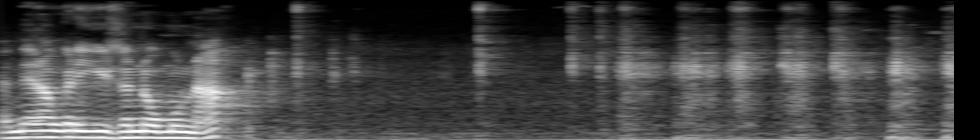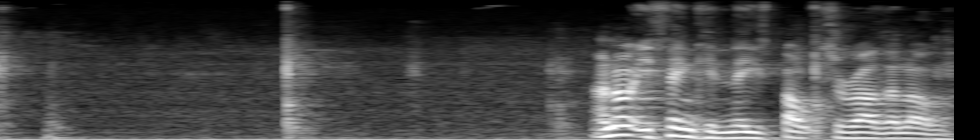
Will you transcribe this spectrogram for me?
And then I'm going to use a normal nut. I know what you're thinking, these bolts are rather long.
